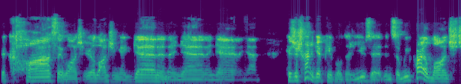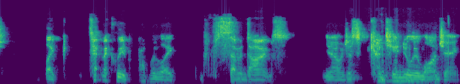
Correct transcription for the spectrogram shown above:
you're constantly launching. You're launching again and again and again and again because you're trying to get people to use it. And so we probably launched like technically probably like seven times. You know, just continually launching,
